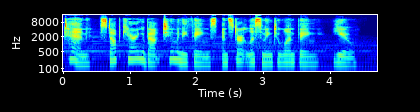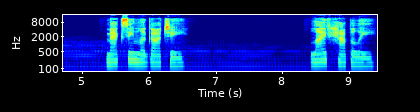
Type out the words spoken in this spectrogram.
10. Stop caring about too many things and start listening to one thing you. Maxime Lagacé. Live happily.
